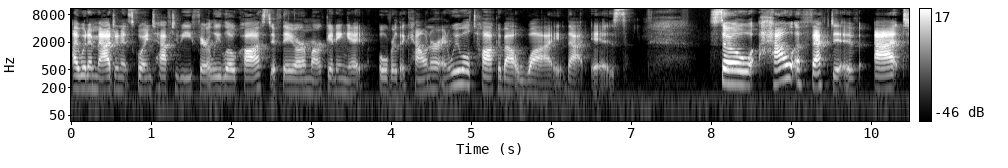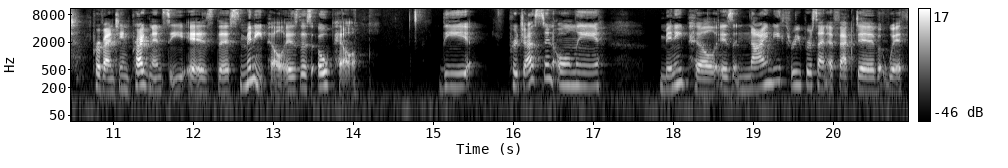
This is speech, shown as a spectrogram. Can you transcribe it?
I would imagine it's going to have to be fairly low cost if they are marketing it over the counter, and we will talk about why that is. So, how effective at preventing pregnancy is this mini pill? Is this Opill? The progestin only mini pill is 93% effective with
